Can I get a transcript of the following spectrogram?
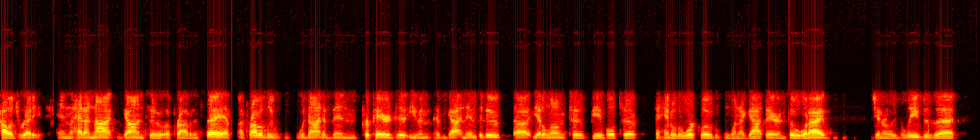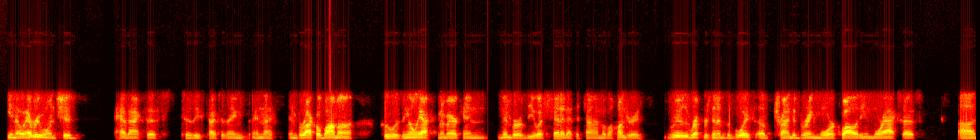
college ready. And had I not gone to a Providence Day, I, probably would not have been prepared to even have gotten into Duke, uh, yet alone to be able to, to handle the workload when I got there. And so what I generally believed is that, you know, everyone should have access to these types of things. And I, and Barack Obama who was the only African American member of the U.S. Senate at the time of 100, really represented the voice of trying to bring more equality and more access uh,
